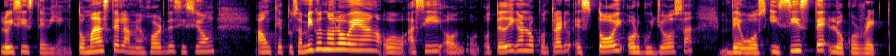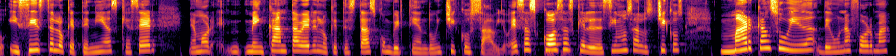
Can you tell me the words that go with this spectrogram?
lo hiciste bien, tomaste la mejor decisión aunque tus amigos no lo vean o así, o, te digan lo contrario, estoy orgullosa de vos. Hiciste lo correcto, hiciste lo que tenías que hacer. Mi amor, me encanta ver en lo que te estás convirtiendo, un chico sabio. Esas cosas que le decimos a los chicos marcan su vida de una forma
